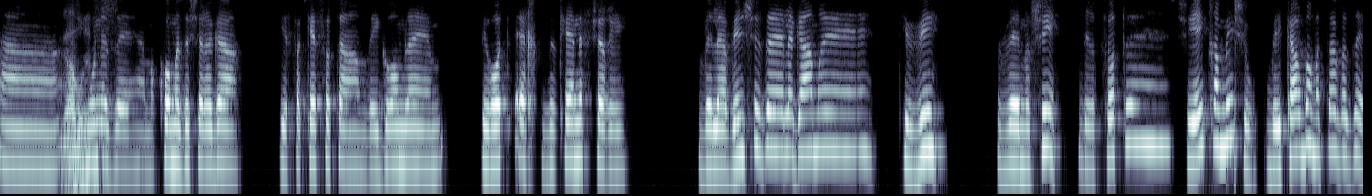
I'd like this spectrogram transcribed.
האמון הזה, המקום הזה שרגע יפקס אותם ויגרום להם לראות איך זה כן אפשרי, ולהבין שזה לגמרי טבעי ואנושי. לרצות אה, שיהיה איתך מישהו, בעיקר במצב הזה.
